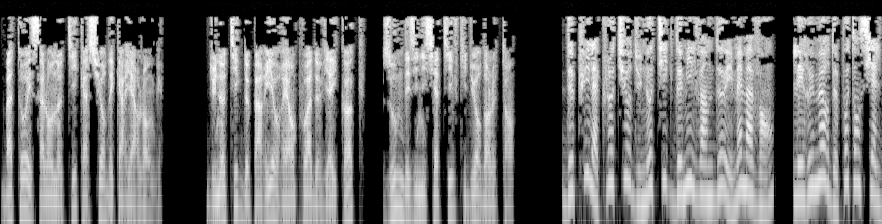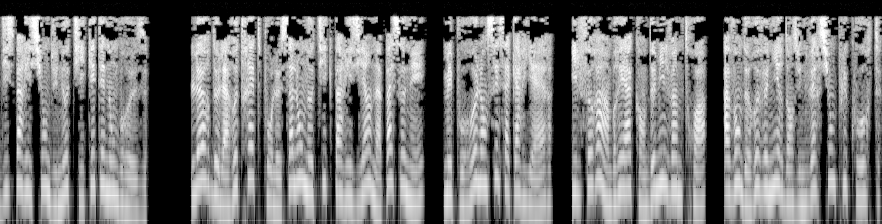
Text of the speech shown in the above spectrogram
bateaux et salons nautiques assurent des carrières longues. Du nautique de Paris au réemploi de vieilles coques, zoom des initiatives qui durent dans le temps. Depuis la clôture du nautique 2022 et même avant, les rumeurs de potentielle disparition du nautique étaient nombreuses. L'heure de la retraite pour le salon nautique parisien n'a pas sonné, mais pour relancer sa carrière, il fera un bréac en 2023, avant de revenir dans une version plus courte,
